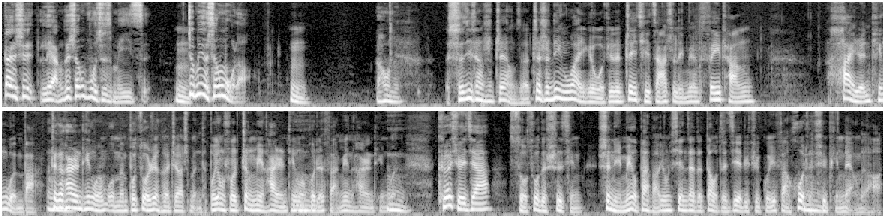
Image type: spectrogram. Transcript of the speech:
但是两个生父是什么意思？嗯，就没有生母了。嗯，然后呢？实际上是这样子，这是另外一个我觉得这一期杂志里面非常。骇人听闻吧，这个骇人听闻，我们不做任何 judgment，不用说正面骇人听闻或者反面的骇人听闻。科学家所做的事情，是你没有办法用现在的道德戒律去规范或者去评量的哈。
